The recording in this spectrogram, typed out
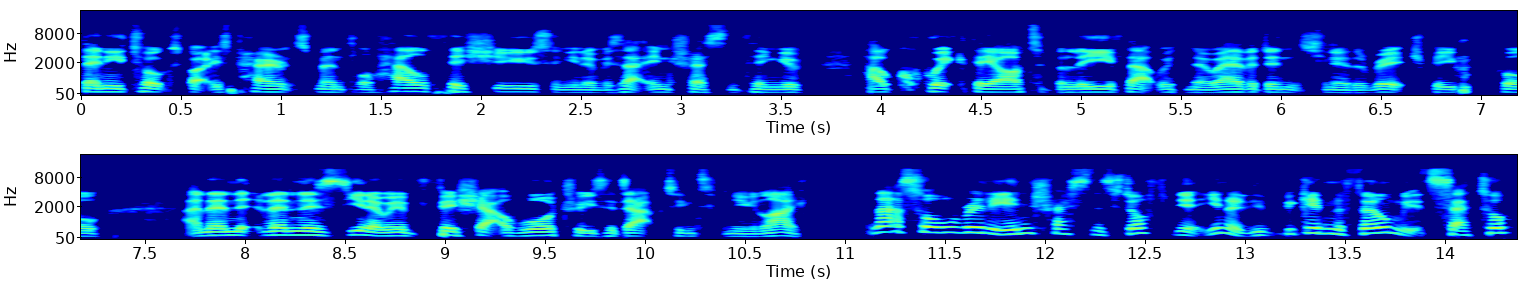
then he talks about his parents' mental health issues, and you know, there's that interesting thing of how quick they are to believe that with no evidence. You know, the rich people, and then then there's you know, in Fish Out of Water, he's adapting to the new life, and that's all really interesting stuff. You, you know, you begin the film, it's set up,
